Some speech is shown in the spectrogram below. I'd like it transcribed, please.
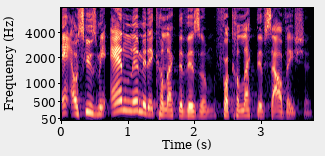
Oh, excuse me, and limited collectivism for collective salvation.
